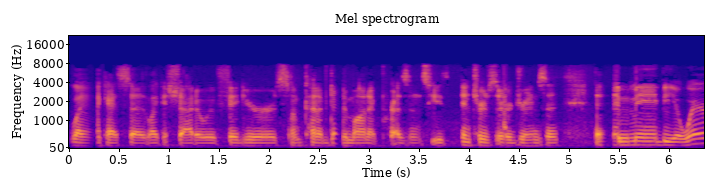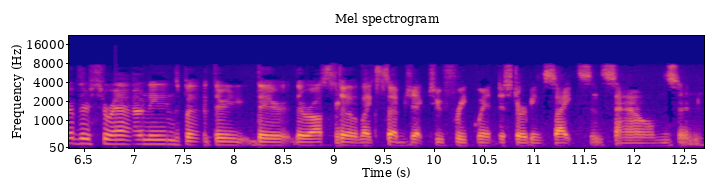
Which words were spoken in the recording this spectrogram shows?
like I said, like a shadowy figure or some kind of demonic presence He enters their dreams, and they may be aware of their surroundings, but they're they're they're also like subject to frequent disturbing sights and sounds, and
